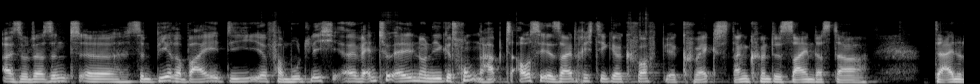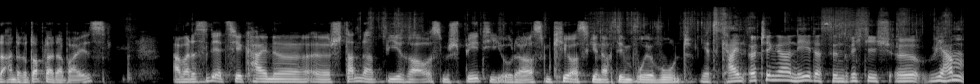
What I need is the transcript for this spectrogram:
Also da sind, äh, sind Biere bei, die ihr vermutlich eventuell noch nie getrunken habt, außer ihr seid richtige Quaffbier-Cracks. Dann könnte es sein, dass da der ein oder andere Doppler dabei ist. Aber das sind jetzt hier keine äh, Standardbiere aus dem Späti oder aus dem Kiosk, je nachdem, wo ihr wohnt. Jetzt kein Oettinger, nee, das sind richtig, äh, wir haben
